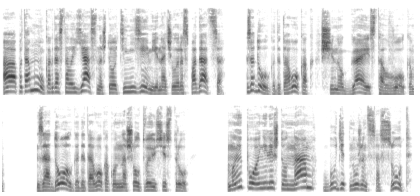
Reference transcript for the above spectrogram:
А потому, когда стало ясно, что Тенеземье начало распадаться, задолго до того, как щенок Гаи стал волком, задолго до того, как он нашел твою сестру, мы поняли, что нам будет нужен сосуд,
